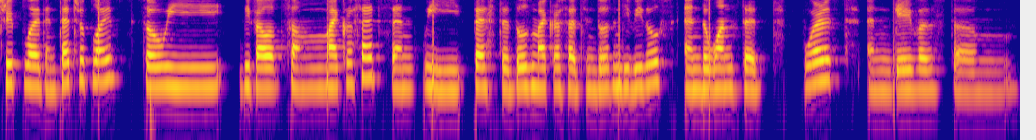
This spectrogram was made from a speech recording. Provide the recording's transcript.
triploid and tetraploid. So we developed some microsats and we tested those microsats in those individuals and the ones that worked and gave us the um,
